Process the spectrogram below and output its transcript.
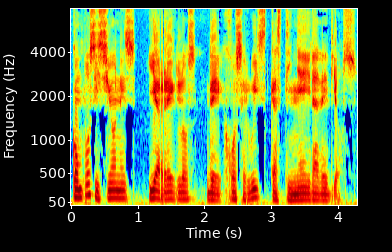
Composiciones y arreglos de José Luis Castiñeira de Dios.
